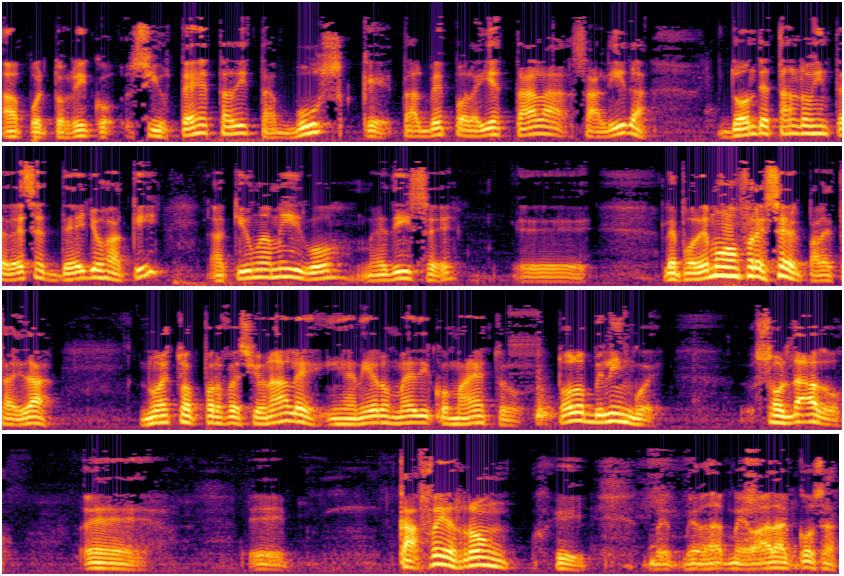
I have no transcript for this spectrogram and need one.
a Puerto Rico? Si usted es estadista, busque, tal vez por ahí está la salida. ¿Dónde están los intereses de ellos aquí? Aquí un amigo me dice, eh, le podemos ofrecer para esta edad nuestros profesionales, ingenieros médicos, maestros, todos bilingües, soldados, eh, eh, café, ron, me, va, me va a dar cosas.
